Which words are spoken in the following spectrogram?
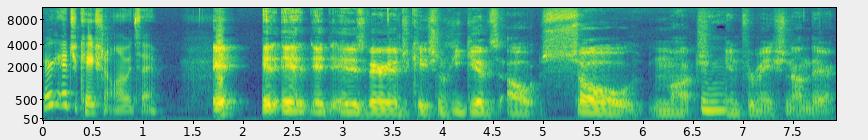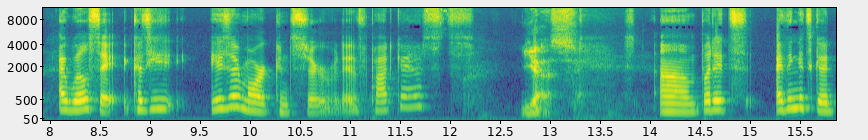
Very educational, I would say. It it, it, it it is very educational. He gives out so much information on there. I will say because he these are more conservative podcasts. Yes. Um, but it's I think it's good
